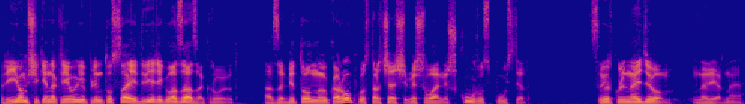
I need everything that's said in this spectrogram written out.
Приемщики на кривые плинтуса и двери глаза закроют, а за бетонную коробку с торчащими швами шкуру спустят. Циркуль найдем, наверное.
